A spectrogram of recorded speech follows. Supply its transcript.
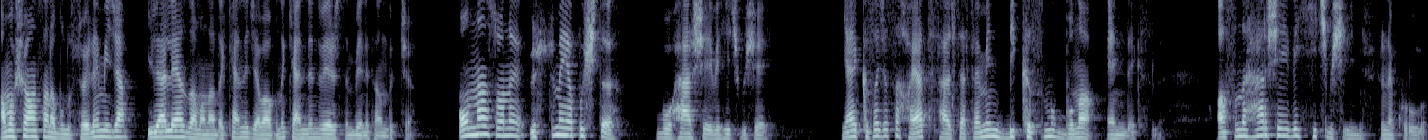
Ama şu an sana bunu söylemeyeceğim. İlerleyen zamanlarda kendi cevabını kendin verirsin beni tanıdıkça. Ondan sonra üstüme yapıştı bu her şey ve hiçbir şey. Yani kısacası hayat felsefemin bir kısmı buna endeksli. Aslında her şey ve hiçbir şeyin üstüne kurulu.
